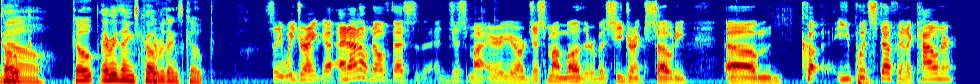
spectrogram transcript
Coke. No. Coke. Everything's Coke. Everything's Coke. See, we drank, uh, and I don't know if that's just my area or just my mother, but she drinks sody. Um, co- you put stuff in a counter.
